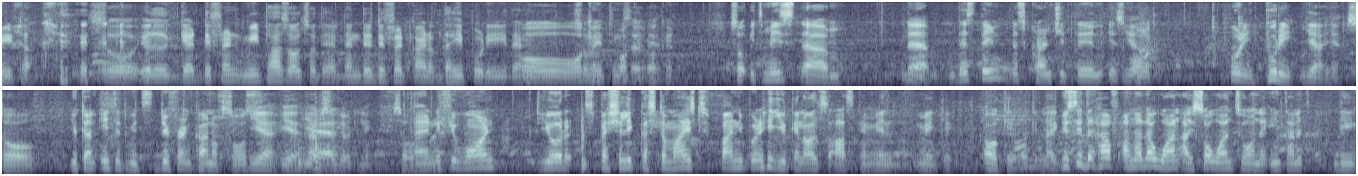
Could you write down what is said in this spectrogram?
Meetha. so you'll get different meethas also there. Then there's different kind of dahi puri. Then Oh, okay. so many things okay, okay. So it means um, the this thing, this crunchy thing, is Yeah. called Puri. puri. Yeah, yeah. So you can eat it with different kind of sauce. Yeah, yeah, Yeah. absolutely. So- and if you want your specially customized pani puri, you can also ask him. He'll make it. Okay, okay. Like- you see, they have another one. I saw one too on the internet. They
